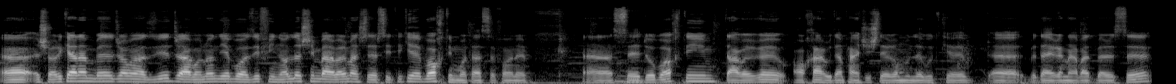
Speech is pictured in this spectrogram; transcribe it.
اشاره کردم به جام حذفی جوانان یه بازی فینال داشتیم برابر منچستر سیتی که باختیم متاسفانه. سه دو باختیم. دقایق آخر بودن 5 6 دقیقه مونده بود که به دقیقه 90 برسه.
